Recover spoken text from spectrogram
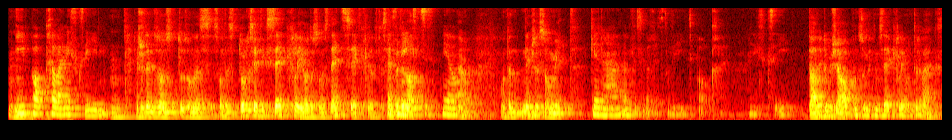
mhm. einpacken, wenn ich es sehe. Mhm. Hast du denn so ein, so ein, so ein durchsichtiges Säckchen oder so ein Netzsäckchen? Das ein Netz, ja. ja. Und dann nimmst du es so mit? Genau, dann versuche ich es einzupacken, wenn ich es sehe. Dani, du bist auch ab und zu mit dem Säckchen unterwegs?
